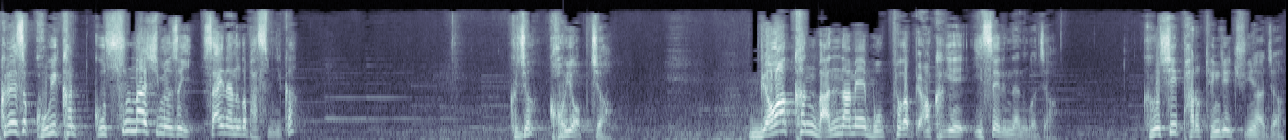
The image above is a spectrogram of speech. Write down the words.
그래서 고객한테 술 마시면서 사인하는 거 봤습니까? 그죠? 거의 없죠. 명확한 만남의 목표가 명확하게 있어야 된다는 거죠. 그것이 바로 굉장히 중요하죠.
